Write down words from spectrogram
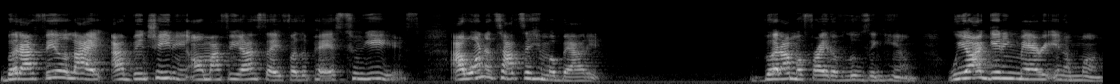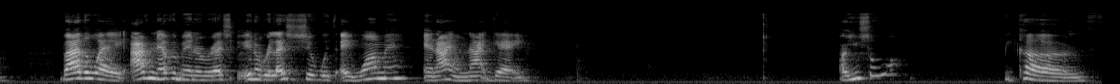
but I feel like I've been cheating on my fiance for the past two years. I want to talk to him about it, but I'm afraid of losing him. We are getting married in a month. By the way, I've never been in a relationship with a woman, and I am not gay. Are you sure? Because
